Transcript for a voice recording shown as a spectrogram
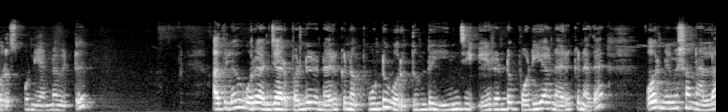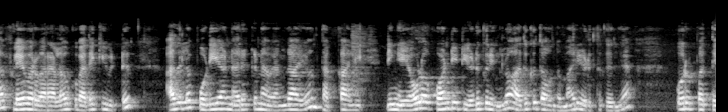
ஒரு ஸ்பூன் எண்ணெய் விட்டு அதில் ஒரு அஞ்சாறு பல்லு நறுக்கின பூண்டு ஒரு துண்டு இஞ்சி ரெண்டும் பொடியாக நறுக்குனதை ஒரு நிமிஷம் நல்லா ஃப்ளேவர் வர அளவுக்கு வதக்கி விட்டு அதில் பொடியாக நறுக்கின வெங்காயம் தக்காளி நீங்கள் எவ்வளோ குவான்டிட்டி எடுக்கிறீங்களோ அதுக்கு தகுந்த மாதிரி எடுத்துக்கோங்க. ஒரு பத்து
